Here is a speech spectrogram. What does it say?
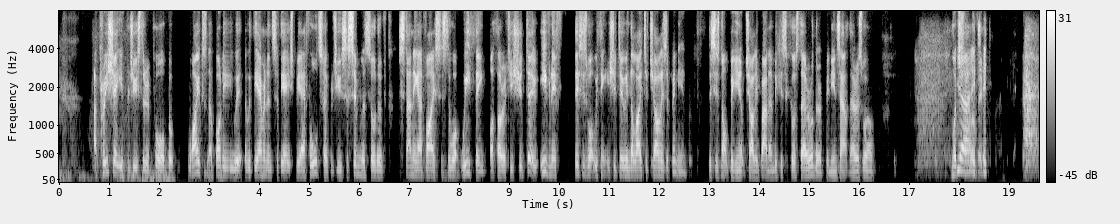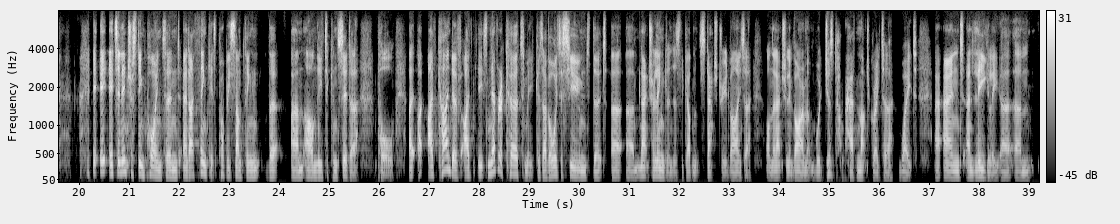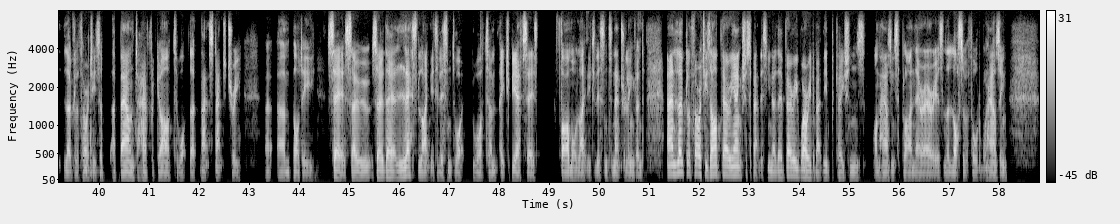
I appreciate you produced the report, but why doesn't a body with, with the eminence of the HBF also produce a similar sort of standing advice as to what we think authorities should do, even if this is what we think you should do in the light of Charlie's opinion? This is not bigging up Charlie Banner because, of course, there are other opinions out there as well. Much yeah, it's, it, it, it's an interesting point, and and I think it's probably something that um, I'll need to consider, Paul. I, have kind of, I've, it's never occurred to me because I've always assumed that uh, um, Natural England, as the government's statutory advisor on the natural environment, would just have much greater weight, uh, and and legally, uh, um, local authorities are, are, bound to have regard to what the, that statutory uh, um, body says. So so they're less likely to listen to what what HBF um, says far more likely to listen to Natural England. And local authorities are very anxious about this. You know, they're very worried about the implications on housing supply in their areas and the loss of affordable housing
